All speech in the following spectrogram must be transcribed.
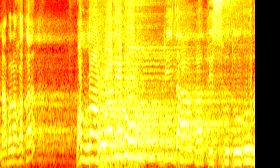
না বলা কথা? আল্লাহু আলিমুম সুদূর।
